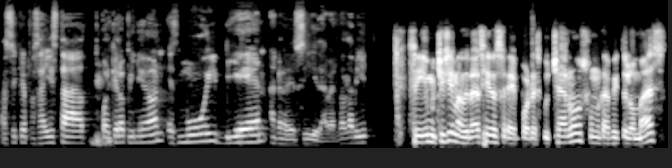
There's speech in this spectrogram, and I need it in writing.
Así que pues ahí está, cualquier opinión es muy bien agradecida, ¿verdad David? Sí, muchísimas gracias eh, por escucharnos, un capítulo más.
